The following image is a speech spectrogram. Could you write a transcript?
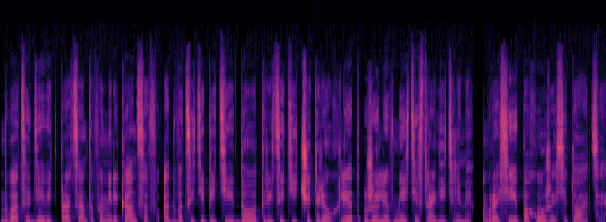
29% американцев от 25 до 34 лет жили вместе с родителями. В России похожая ситуация.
